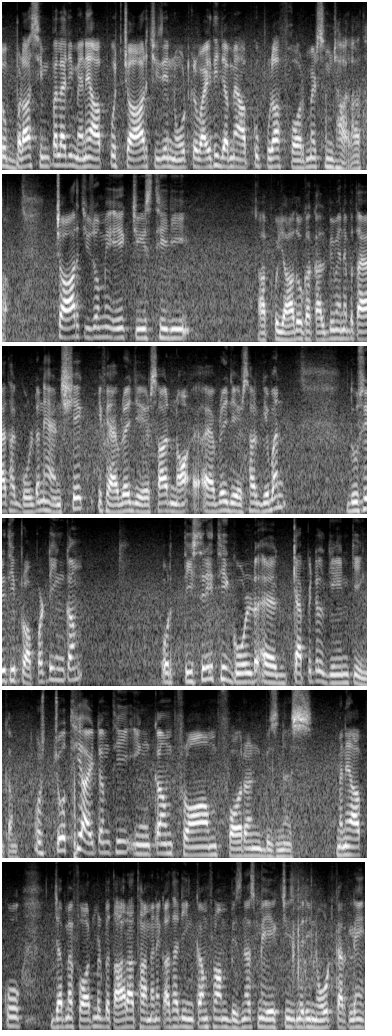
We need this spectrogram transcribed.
तो बड़ा सिंपल है जी, मैंने आपको चार चीज़ें नोट करवाई थी जब मैं आपको पूरा फॉर्मेट समझा रहा था। चार चीज़ों में एक चीज़ थी जी आपको याद होगा, कल भी मैंने बताया था golden handshake if average years are no average years are given दूसरी थी प्रॉपर्टी इनकम और तीसरी थी गोल्ड कैपिटल गेन की इनकम और चौथी आइटम थी इनकम फ्रॉम फॉरेन बिज़नेस मैंने आपको, जब मैं फॉर्मेट बता रहा था, मैंने कहा था जी इनकम फ्रॉम बिज़नेस में एक चीज़ मेरी नोट कर लें,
